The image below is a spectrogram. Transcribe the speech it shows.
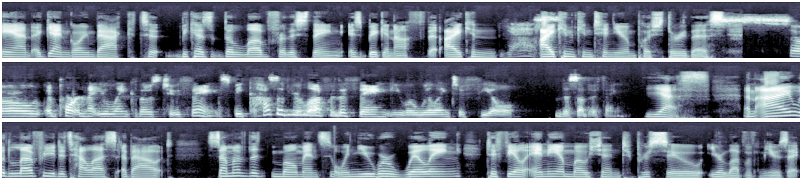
And again, going back to because the love for this thing is big enough that I can yes. I can continue and push through this. So important that you link those two things. Because of your love for the thing, you are willing to feel this other thing. Yes, and I would love for you to tell us about some of the moments when you were willing to feel any emotion to pursue your love of music.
